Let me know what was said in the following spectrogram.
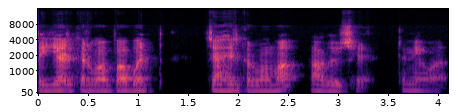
તૈયાર કરવા બાબત જાહેર કરવામાં આવ્યો છે. ધન્યવાદ.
